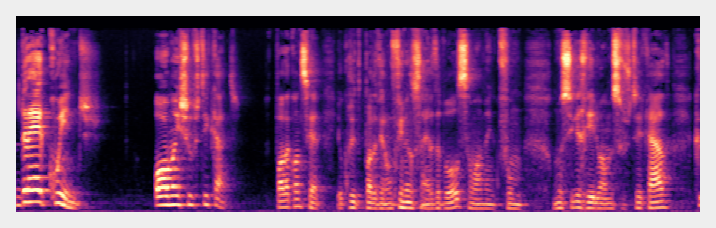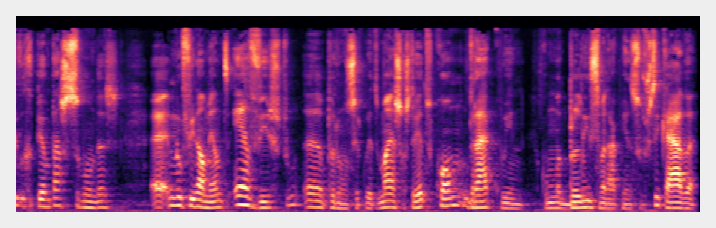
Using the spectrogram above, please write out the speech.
Drag queens, homens sofisticados. Pode acontecer. Eu acredito que pode haver um financeiro da bolsa, um homem que fume uma cigarrilha, um homem sofisticado, que de repente, às segundas, uh, no finalmente, é visto uh, por um circuito mais restrito como drag queen. Como uma belíssima drag queen sofisticada,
